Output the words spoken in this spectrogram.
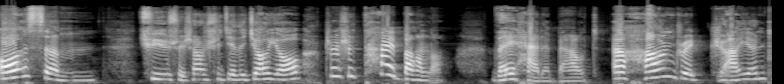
awesome. 去水上世界的郊游真是太棒了。They had about a hundred giant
